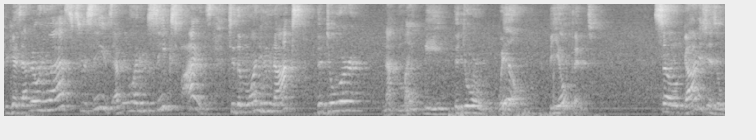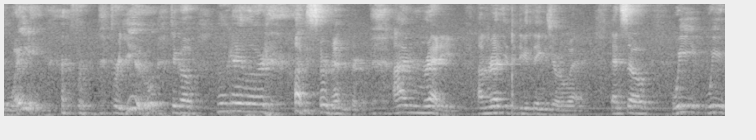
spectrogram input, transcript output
Because everyone who asks receives, everyone who seeks finds. To the one who knocks, the door not might be, the door will be opened. So God is just waiting for, for you to go, okay, Lord, I surrender. I'm ready. I'm ready to do things your way. And so we, we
